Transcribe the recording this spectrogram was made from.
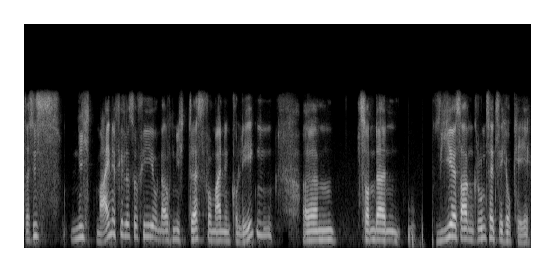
das ist nicht meine Philosophie und auch nicht das von meinen Kollegen, ähm, sondern wir sagen grundsätzlich, okay,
